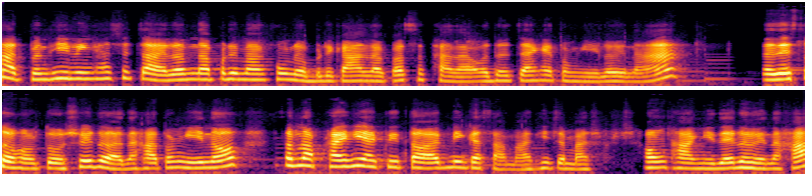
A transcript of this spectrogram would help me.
หัสบัญชีลิงก์ค่าใช้จ่ายเริ่มนับปริมาณคงเหลือบริการแล้วก็สถานะออเดอร์แจ้งให้ตรงนี้เลยนะและในส่วนของตัวช่วยเหลือนะคะ ตรงนี้เนาะสำหรับใครที่อยากติดต่อแอดมินก็สามารถที่จะมาช่องทางนี้ได้เลยนะคะ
